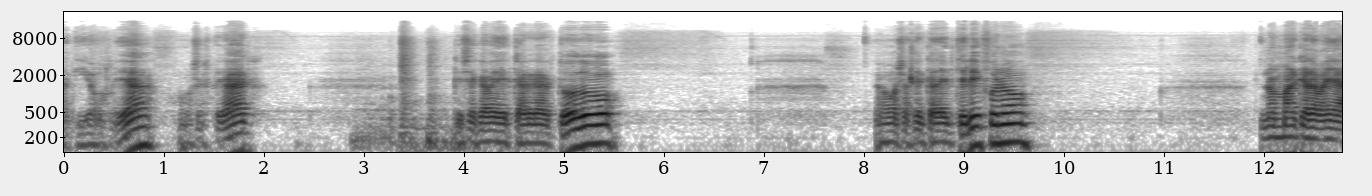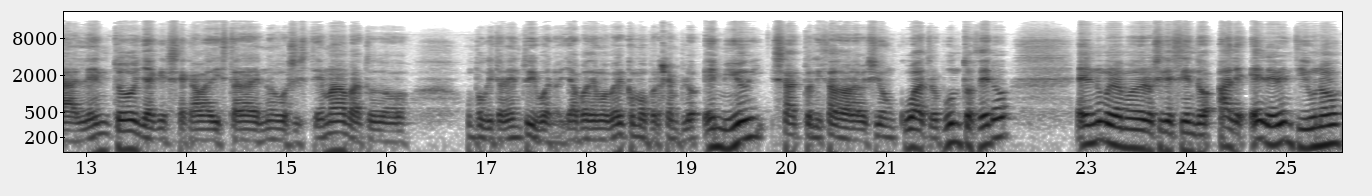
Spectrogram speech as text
Aquí vamos allá. Vamos a esperar que se acabe de cargar todo. Vamos acerca del teléfono. Normal que ahora vaya lento ya que se acaba de instalar el nuevo sistema. Va todo un poquito lento y bueno, ya podemos ver como por ejemplo MIUI se ha actualizado a la versión 4.0, el número de modelo sigue siendo ALE L21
